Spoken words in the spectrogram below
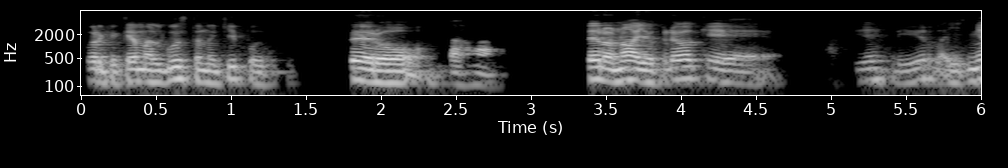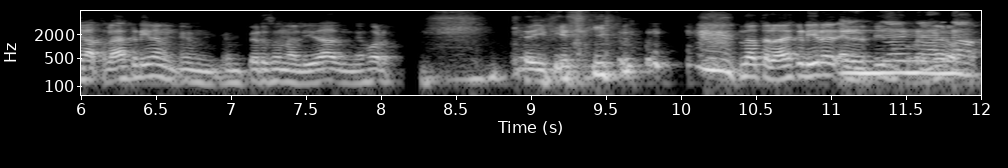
porque qué mal gusto en equipos. Pero, pero no, yo creo que así de escribirla. Mira, te la voy a escribir en, en, personalidad mejor. Qué difícil. no, te la voy a escribir en, el No, no, no.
